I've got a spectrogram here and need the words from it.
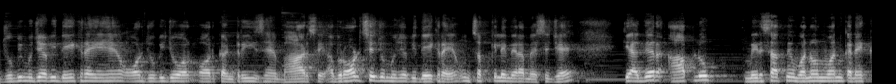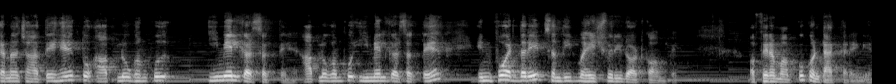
जो भी मुझे अभी देख रहे हैं और जो भी जो और, और कंट्रीज़ हैं बाहर से अब्रॉड से जो मुझे अभी देख रहे हैं उन सबके लिए मेरा मैसेज है कि अगर आप लोग मेरे साथ में वन ऑन वन कनेक्ट करना चाहते हैं तो आप लोग हमको ईमेल कर सकते हैं। आप लोग हमको ईमेल कर सकते हैं info at the rate Sandeep Maheshwari dot com पे। और फिर हम आपको कांटेक्ट करेंगे।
